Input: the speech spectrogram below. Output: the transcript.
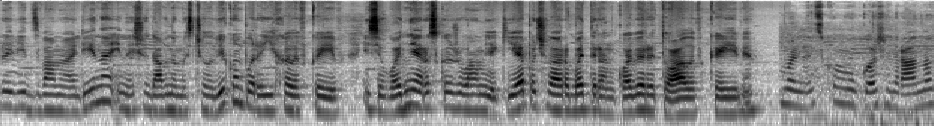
Привіт, з вами Аліна, і нещодавно ми з чоловіком переїхали в Київ. І сьогодні я розкажу вам, які я почала робити ранкові ритуали в Києві. В Хмельницькому кожен ранок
